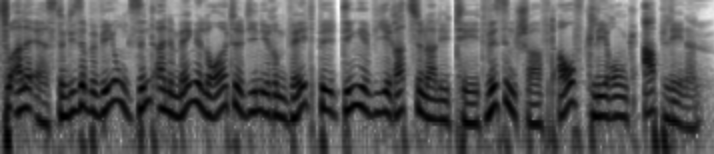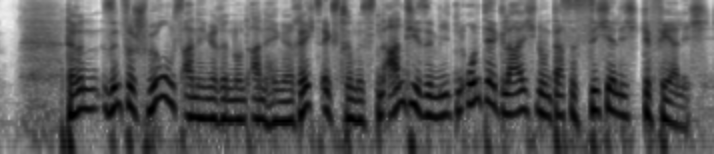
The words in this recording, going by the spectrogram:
Zuallererst, in dieser Bewegung sind eine Menge Leute, die in ihrem Weltbild Dinge wie Rationalität, Wissenschaft, Aufklärung ablehnen. Darin sind Verschwörungsanhängerinnen und Anhänger, Rechtsextremisten, Antisemiten und dergleichen und das ist sicherlich gefährlich.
